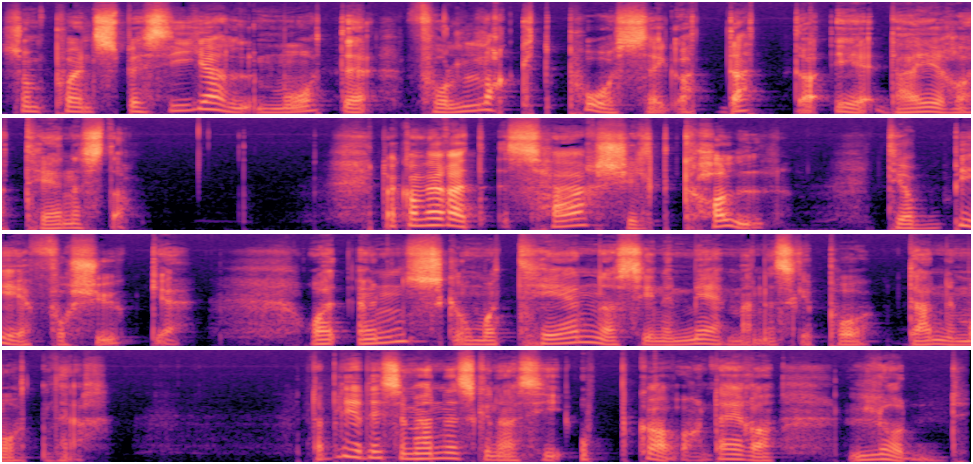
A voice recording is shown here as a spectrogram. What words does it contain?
som på en spesiell måte får lagt på seg at dette er deres tjenester. Det kan være et særskilt kall til å be for syke, og et ønske om å tjene sine medmennesker på denne måten her. Det blir disse menneskene si oppgave, deres lodd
